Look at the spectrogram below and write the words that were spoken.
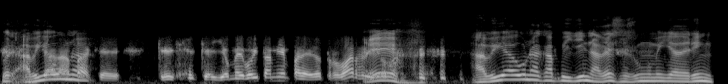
Pues había caramba una- que, que, que yo me voy también para el otro barrio Eh, había una capillina de ese, un humilladerín,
